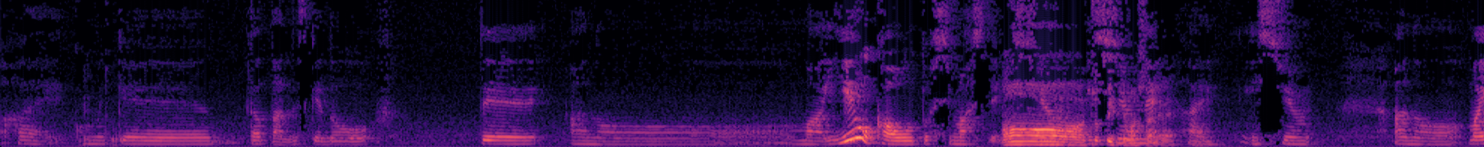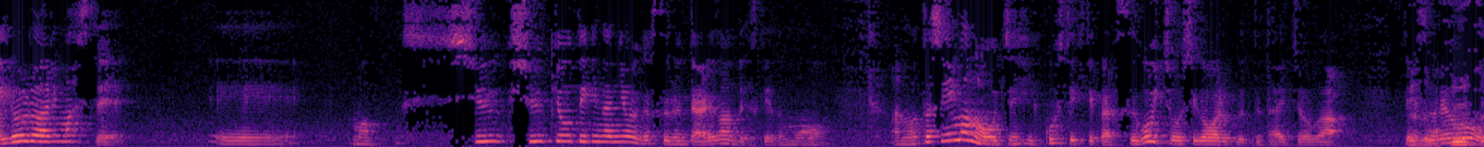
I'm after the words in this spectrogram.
はいコミケだったんですけどであのまあ家を買おうとしまして一瞬一瞬はい、一瞬。あのまあいろいろありましてえーまあ宗宗教的な匂いがするんであれなんですけどもあの私今のお家に引っ越してきてからすごい調子が悪くって体調が。でそれを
